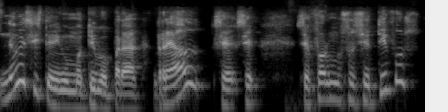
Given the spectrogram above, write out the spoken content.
Non existe ningún motivo para real, se, se, se formos objetivos,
